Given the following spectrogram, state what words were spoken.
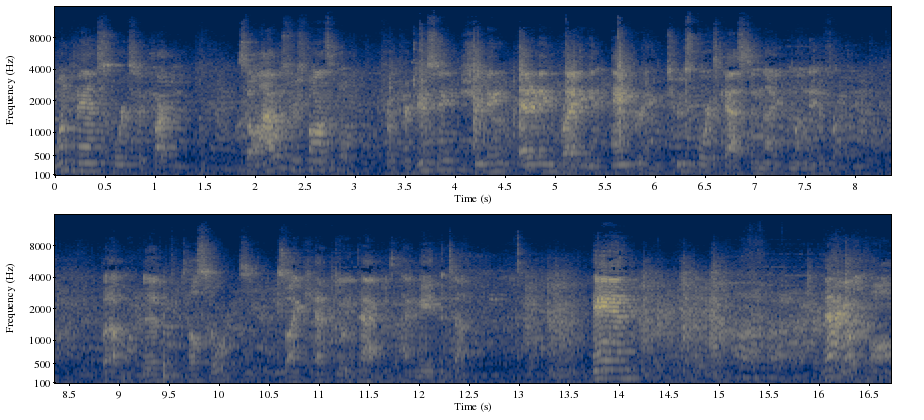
one-man sports department. So I was responsible for producing, shooting, editing, writing, and anchoring two sportscasts a night, Monday to Friday. But I wanted to tell stories, so I kept doing packages. I made the time. And then I got a call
